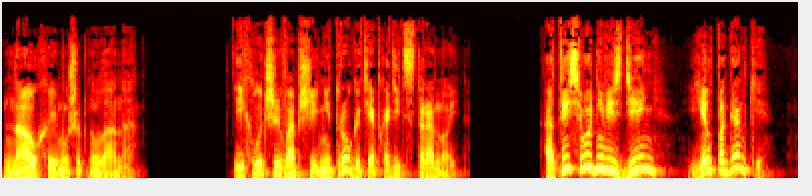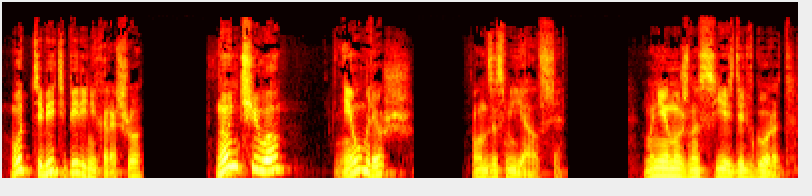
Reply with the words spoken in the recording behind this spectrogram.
На ухо ему шепнула она. Их лучше вообще не трогать и обходить стороной. А ты сегодня весь день ел поганки. Вот тебе теперь и нехорошо. Но ничего, не умрешь. Он засмеялся. Мне нужно съездить в город.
